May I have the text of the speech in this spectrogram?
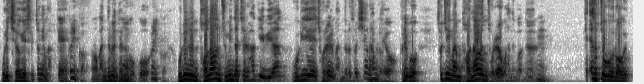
우리 지역의 실정에 맞게 그러니까. 어, 만들면 되는 어, 거고 그러니까. 우리는 더 나은 주민자치를 하기 위한 우리의 조례를 만들어서 시행을 하면 돼요. 그리고 솔직히 말하면 더 나은 조례라고 하는 거는 음, 계속적으로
